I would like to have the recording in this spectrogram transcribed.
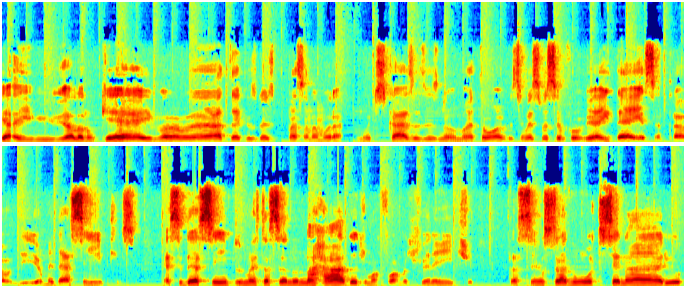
E aí ela não quer e vão ah, até que os dois passam a namorar. Em muitos casos, às vezes não, não é tão óbvio assim, mas se você for ver a ideia central ali, é uma ideia simples essa ideia é simples, mas está sendo narrada de uma forma diferente, está sendo mostrado num outro cenário,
